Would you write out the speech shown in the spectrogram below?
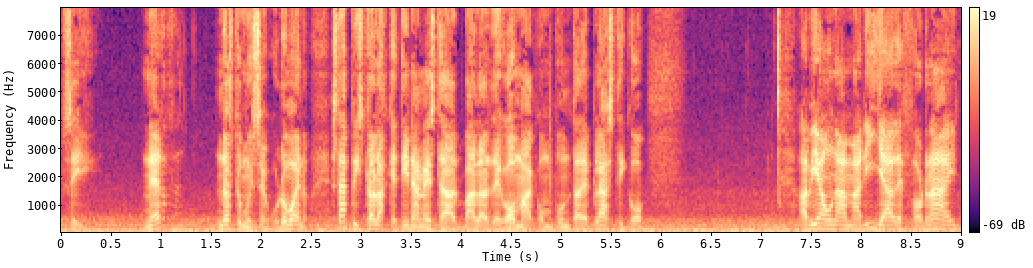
Sí. ¿Nerf? No estoy muy seguro. Bueno, estas pistolas que tiran estas balas de goma con punta de plástico. Había una amarilla de Fortnite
